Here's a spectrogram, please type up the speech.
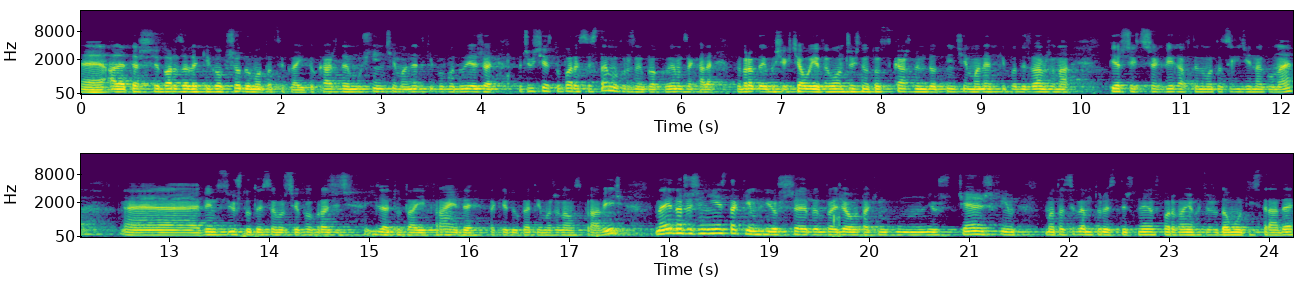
e, ale też bardzo lekkiego przodu motocykla i to każde muśnięcie manetki powoduje, że oczywiście jest tu parę systemów różnych blokujących, ale naprawdę jakby się chciało je wyłączyć, no to z każdym dotknięciem manetki podejrzewam, że na pierwszych trzech biegach ten motocykl idzie na gumę, e, więc już tutaj sobie możecie wyobrazić, ile tutaj frajdy takie Ducati może Wam sprawić. No jednocześnie nie jest takim już, e, bym powiedział, takim mm, już ciężkim motocyklem turystycznym w porównaniu chociażby do multistrady,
